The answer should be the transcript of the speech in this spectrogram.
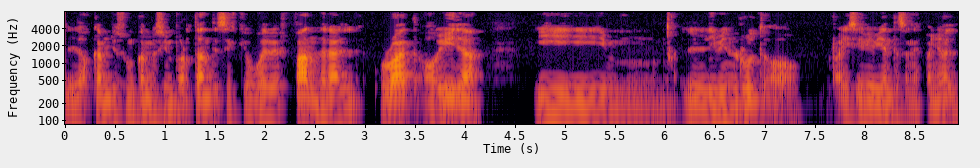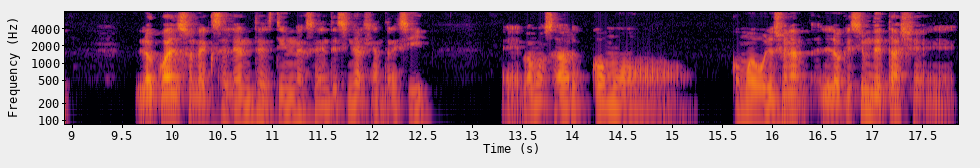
los cambios, son cambios importantes, es que vuelve Fandral, Rat o Ira y mm, Living Root o Raíces Vivientes en español lo cual son excelentes, tienen una excelente sinergia entre sí. Eh, vamos a ver cómo, cómo evoluciona. Lo que sí un detalle, eh,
